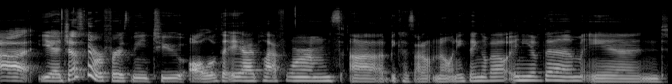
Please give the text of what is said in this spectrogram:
Uh, yeah, Jessica refers me to all of the AI platforms uh, because I don't know anything about any of them. And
